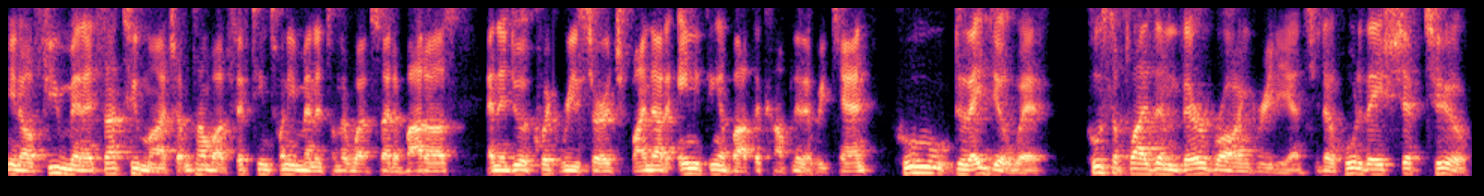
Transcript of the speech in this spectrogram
you know, a few minutes, not too much. I'm talking about 15, 20 minutes on their website about us, and then do a quick research, find out anything about the company that we can. Who do they deal with? Who supplies them their raw ingredients? You know, who do they ship to?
